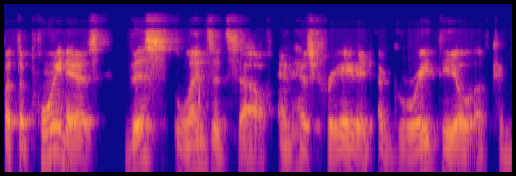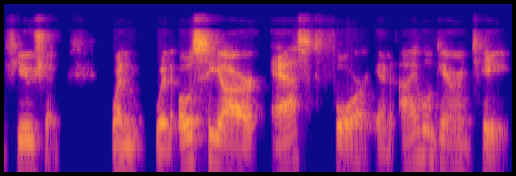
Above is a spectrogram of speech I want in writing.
But the point is, this lends itself and has created a great deal of confusion. When, when OCR asks for, and I will guarantee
